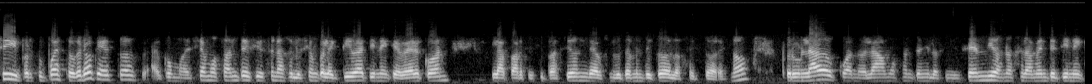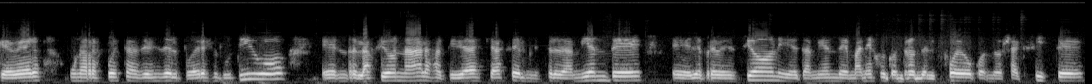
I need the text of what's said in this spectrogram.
Sí, por supuesto. Creo que esto, como decíamos antes, si es una solución colectiva, tiene que ver con la participación de absolutamente todos los sectores, ¿no? Por un lado, cuando hablábamos antes de los incendios, no solamente tiene que ver una respuesta desde el Poder Ejecutivo en relación a las actividades que hace el Ministerio de Ambiente, eh, de prevención y de también de manejo y control del fuego cuando ya existe,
